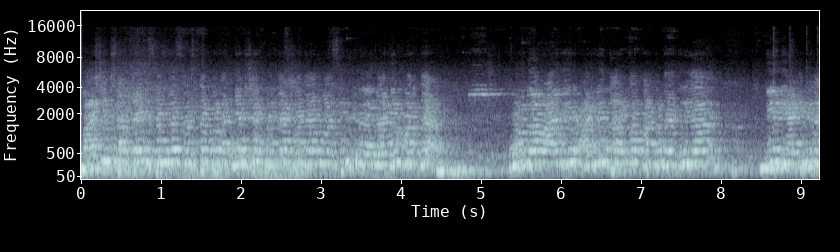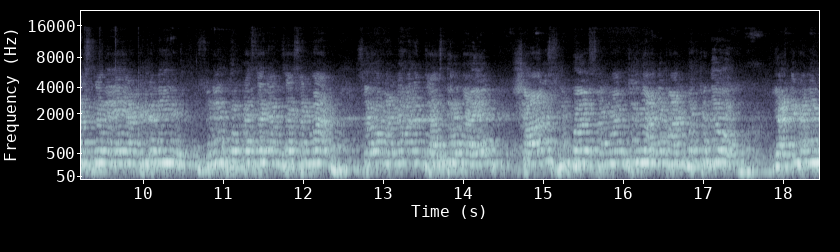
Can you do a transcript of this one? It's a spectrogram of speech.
भाषिक साप्ताहिक संघ संस्थापक अध्यक्ष प्रकाश हजार मासिक नागिक वार्ता. मुळगाव आर्वी आर्वी तालुका पाटोदा जिल्हा. बीड या ठिकाणी असणारे हे या ठिकाणी सुनील प्रोफेसर यांचा सन्मान सर्व मान्यवरांच्या हस्ते होत आहे. शाल श्रीफळ सन्मान चिन्ह आणि मानपत्र देऊन या ठिकाणी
